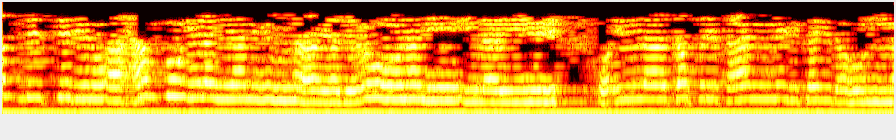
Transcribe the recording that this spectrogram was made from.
رب السجن أحب إلي مما يدعونني إليه وإلا تصرف عني كيدهن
